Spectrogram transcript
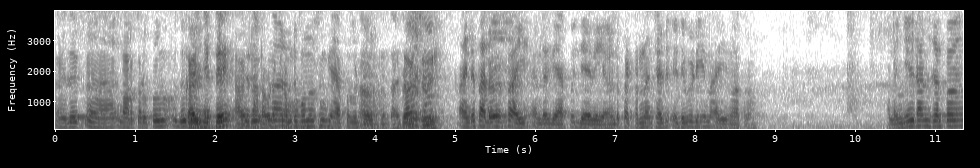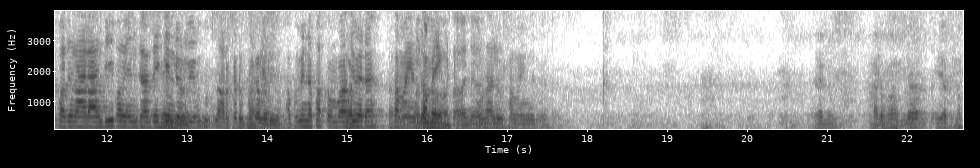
അതായത് നറുക്കെടുപ്പ് ഇത് കഴിഞ്ഞിട്ട് രണ്ടു മൂന്ന് ദിവസം ഗ്യാപ്പ് കിട്ടുമായിരുന്നു. അതിന്റെ തലേദിവസമായി എന്റെ ഗ്യാപ്പ് ഇല്ലാതെ. അതുകൊണ്ട് പെട്ടെന്ന് ഇടിപിടിയുന്നായി മാത്രം. അല്ലെങ്കിൽ രണ്ട് ചിലപ്പോൾ പതിനാലാം തീയതി പതിനഞ്ചാം തീയതി ഇന്റർവ്യൂ നറുക്കെടുപ്പൊക്കെ പറയും അപ്പൊ പിന്നെ പത്തൊമ്പതാം തീയതി വരെ സമയം സമയം മൂന്നാൽ സമയം കിട്ടും. ആറ് മാസം യത്നം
